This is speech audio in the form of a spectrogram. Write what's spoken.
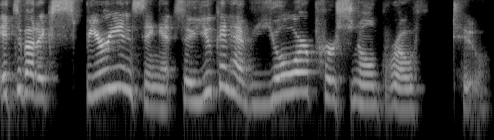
It's about experiencing it so you can have your personal growth too.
